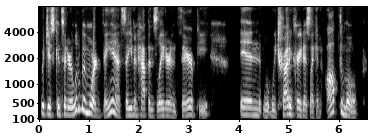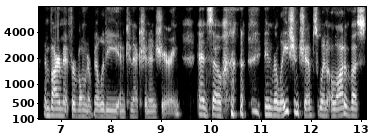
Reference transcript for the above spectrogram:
which is considered a little bit more advanced. That even happens later in therapy in what we try to create as like an optimal environment for vulnerability and connection and sharing. And so in relationships, when a lot of us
